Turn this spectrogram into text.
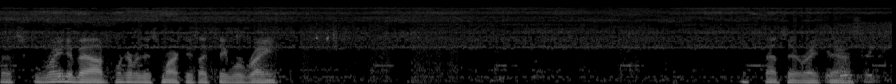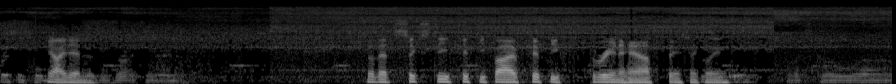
So it's right about whatever this mark is. Let's say we're right. That's it right there. one side first and pull Yeah, I didn't. this is arcing right now. So that's 60, 55, 53 and a half, basically. Let's go uh,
